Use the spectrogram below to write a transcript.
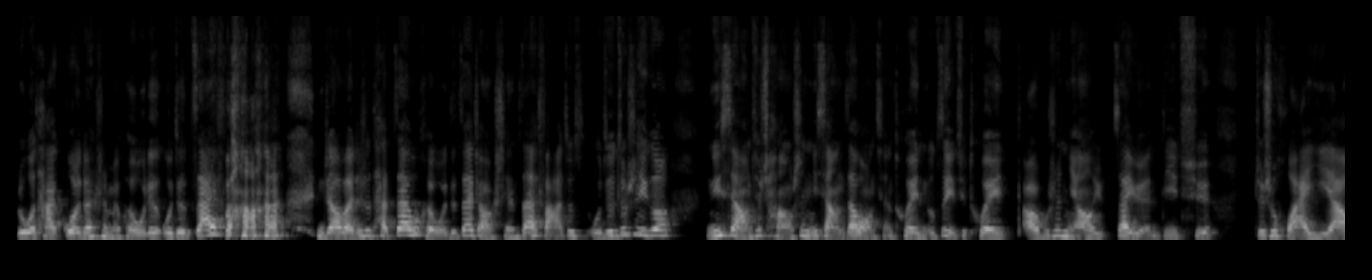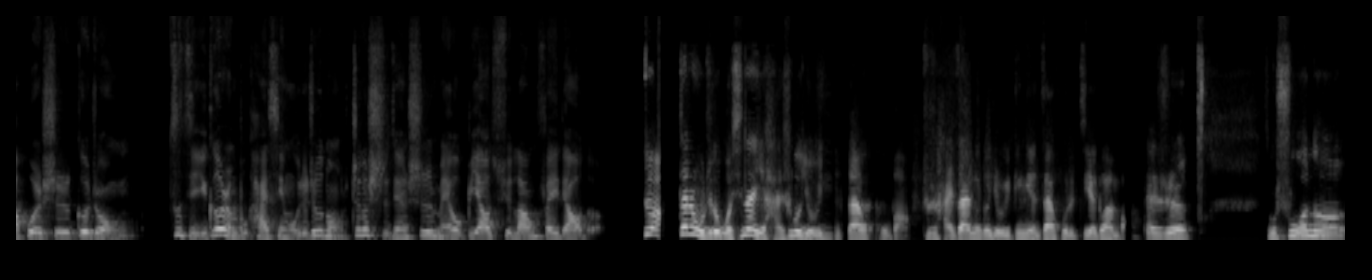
如果他过了一段时间没回，我就我就再发，你知道吧？就是他再不回，我就再找时间再发。就我觉得就是一个你想去尝试，你想再往前推，你就自己去推，而不是你要在原地去就是怀疑啊，或者是各种自己一个人不开心。我觉得这个东这个时间是没有必要去浪费掉的。但是我觉得我现在也还是会有一点在乎吧，就是还在那个有一点点在乎的阶段吧。但是怎么说呢，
